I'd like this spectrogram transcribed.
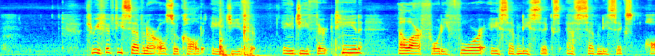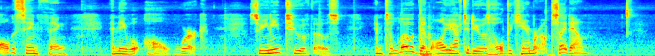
357 are also called AG, AG13, LR44, A76, S76, all the same thing, and they will all work. So you need two of those. And to load them, all you have to do is hold the camera upside down,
